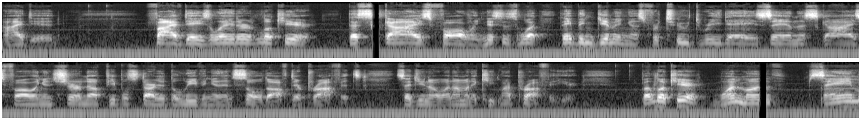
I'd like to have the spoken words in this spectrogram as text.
I did. Five days later, look here. The sky's falling. This is what they've been giving us for two, three days, saying the sky's falling. And sure enough, people started believing it and sold off their profits. Said, you know what, I'm going to keep my profit here. But look here, one month, same.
